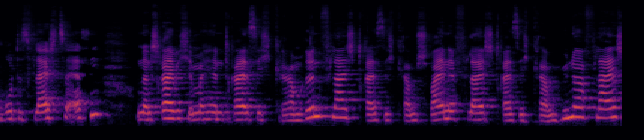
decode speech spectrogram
rotes Fleisch zu essen. Und dann schreibe ich immerhin 30 Gramm Rindfleisch, 30 Gramm Schweinefleisch, 30 Gramm Hühnerfleisch.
